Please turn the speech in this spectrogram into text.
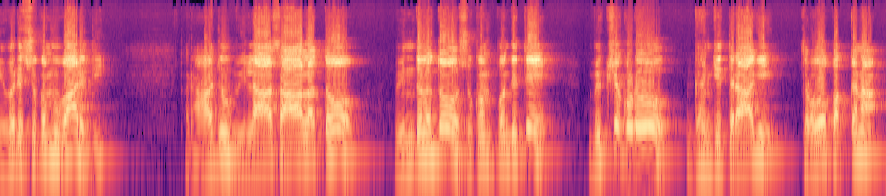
ఎవరి సుఖము వారిది? రాజు విలాసాలతో విందులతో సుఖం పొందితే భిక్షకుడు గంజి త్రాగి త్రోవ పక్కన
